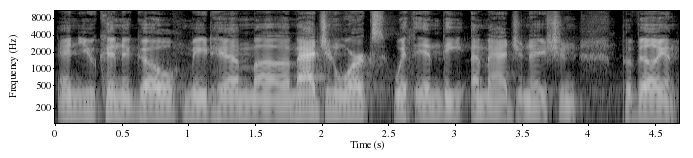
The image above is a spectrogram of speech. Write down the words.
and you can go meet him. Uh, Imagine Works within the Imagination Pavilion.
